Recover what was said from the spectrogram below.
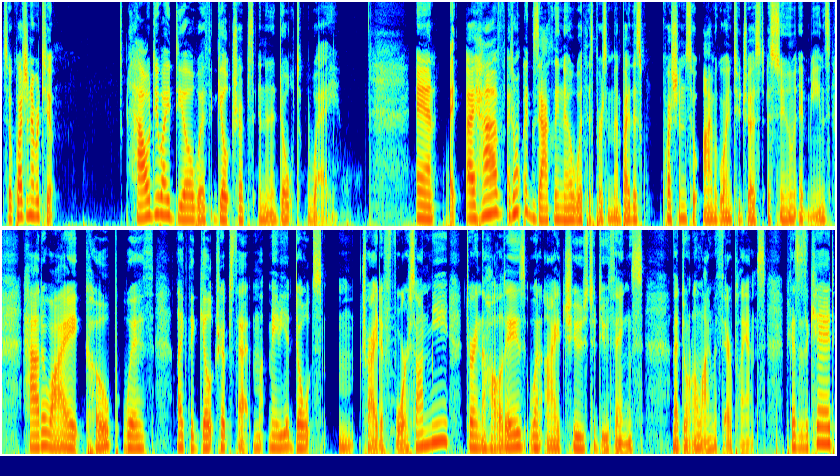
So, question number two How do I deal with guilt trips in an adult way? And I, I have, I don't exactly know what this person meant by this question. So I'm going to just assume it means how do I cope with like the guilt trips that m- maybe adults m- try to force on me during the holidays when I choose to do things that don't align with their plans. Because as a kid,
